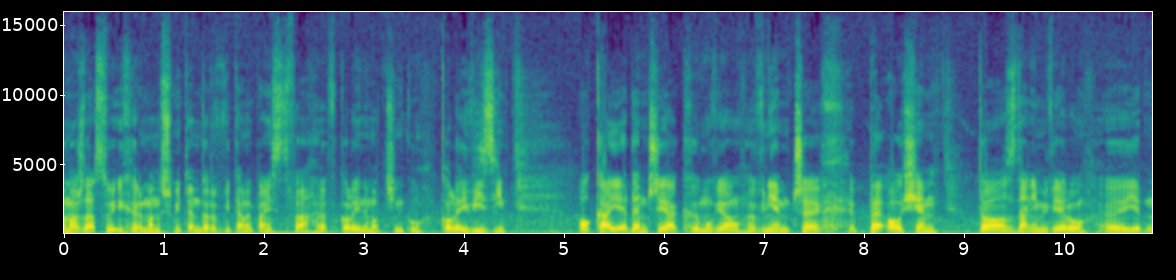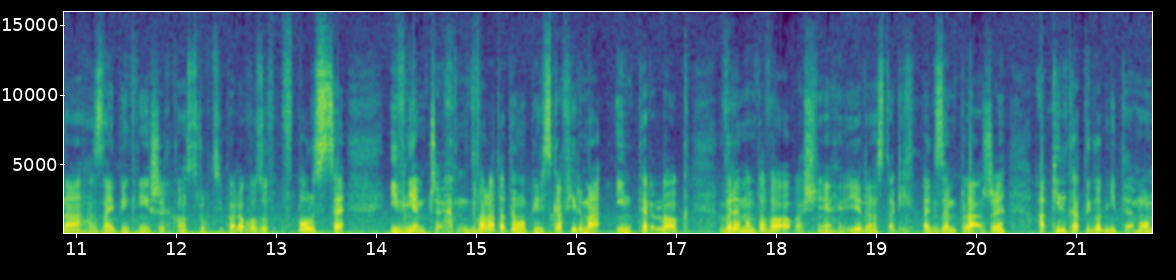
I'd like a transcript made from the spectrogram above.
Tomasz Dasuj i Herman Schmittendorf, witamy Państwa w kolejnym odcinku Kolej Wizji. OK1, czy jak mówią w Niemczech P8, to zdaniem wielu e, jedna z najpiękniejszych konstrukcji parowozów w Polsce i w Niemczech. Dwa lata temu pilska firma Interlock wyremontowała właśnie jeden z takich egzemplarzy, a kilka tygodni temu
